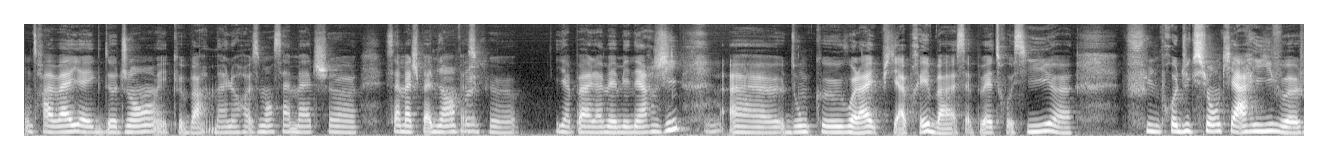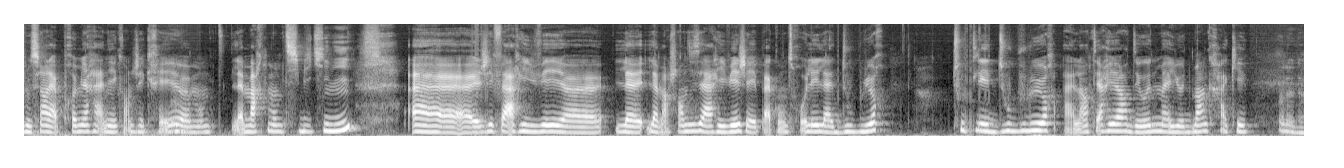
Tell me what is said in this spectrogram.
on travaille avec d'autres gens et que bah, malheureusement ça match, ça match pas bien parce que il n'y a pas la même énergie. Mm. donc voilà, et puis après, bah, ça peut être aussi une production qui arrive. Je me souviens la première année quand j'ai créé la marque Mon Petit Bikini. J'ai fait arriver, la, la, marchandise est arrivée, j'avais pas contrôlé la doublure. Toutes les doublures à l'intérieur des hauts de maillot de bain craquaient. Oh là là.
